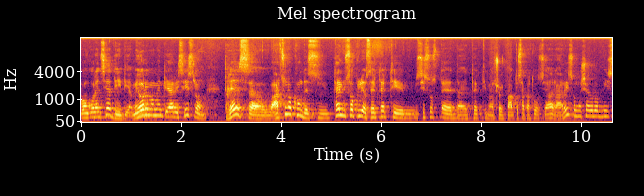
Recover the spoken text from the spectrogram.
კონკურენცია დიდია. მეორე მომენტი არის ის, რომ დღეს არც უნდა კონდეს თელ სოფლიოს ერთ-ერთი სისუსტე და ერთ-ერთი მათ შორის ბატო საქართველოსი არ არის უმუშევრობის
